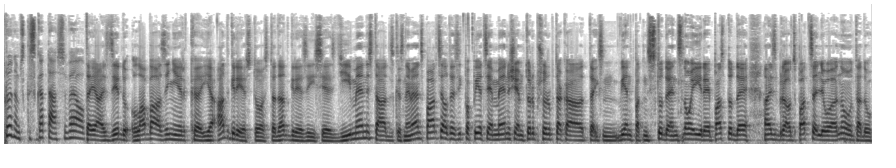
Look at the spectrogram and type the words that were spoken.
Protams, ka skatās vēl. Tajā es dzirdu, labā ziņa ir, ka, ja atgrieztos, tad atgriezīsies ģimenes, tādas, kas neviens pārcelties ik pa pieciem mēnešiem turp šurp, tā kā, teiksim, vienpatnis students noīrē, pastudē, aizbrauc paceļo, nu, tādu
